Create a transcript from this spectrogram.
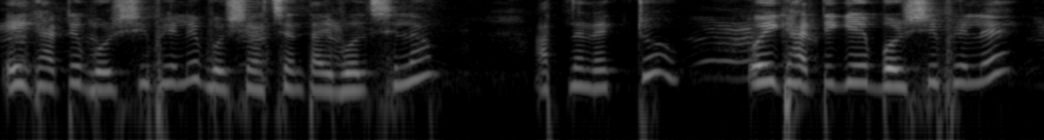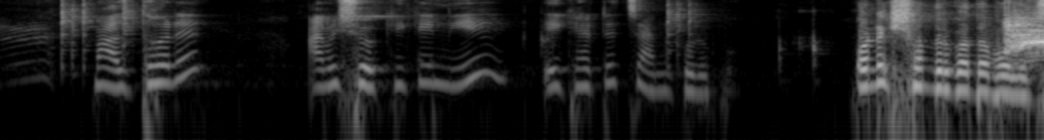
এই ঘাটে বড়শি ফেলে বসে আছেন তাই বলছিলাম। আপনারা একটু ওই ঘাটে গিয়ে বড়শি ফেলে মাছ ধরেন। আমি সখীকে নিয়ে এই ঘাটে চান করব। অনেক সুন্দর কথা বলেছ।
